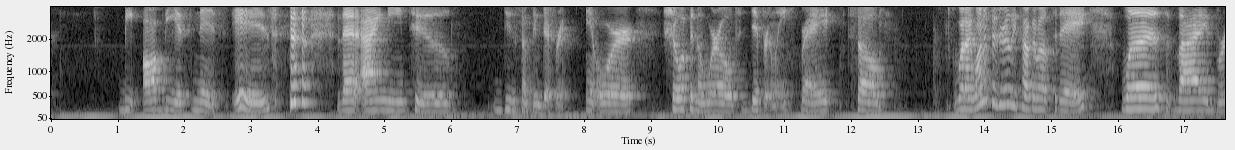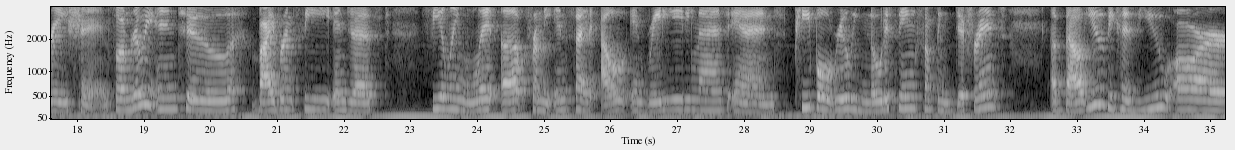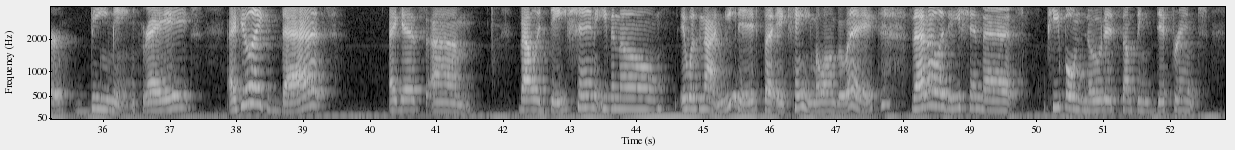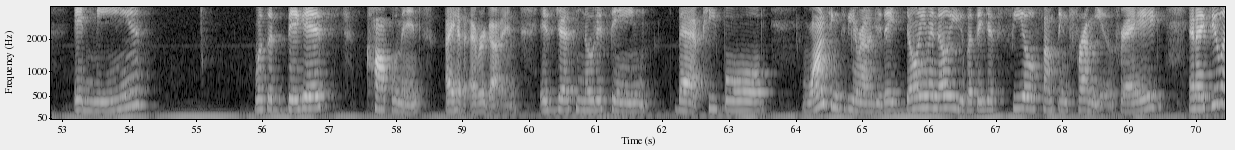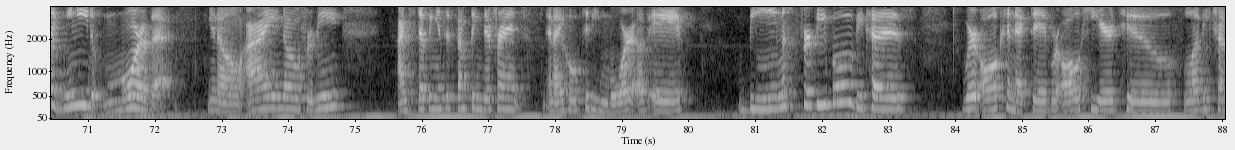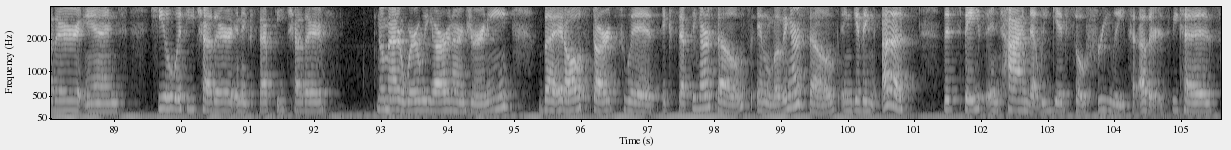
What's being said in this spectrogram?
the obviousness is that I need to do something different or show up in the world differently, right? So, what I wanted to really talk about today was vibration. So, I'm really into vibrancy and just feeling lit up from the inside out and radiating that, and people really noticing something different about you because you are beaming, right? I feel like that, I guess, um, validation, even though it was not needed, but it came along the way, that validation that people notice something different in me was the biggest compliment I have ever gotten is just noticing that people wanting to be around you. They don't even know you, but they just feel something from you, right? And I feel like we need more of that. You know, I know for me, I'm stepping into something different, and I hope to be more of a beam for people because we're all connected. We're all here to love each other and heal with each other and accept each other no matter where we are in our journey. But it all starts with accepting ourselves and loving ourselves and giving us the space and time that we give so freely to others because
